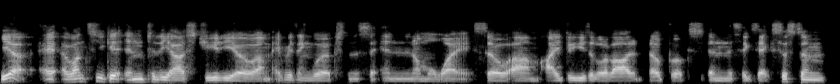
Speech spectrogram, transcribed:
Yeah, once you get into the R Studio, um, everything works in the, in the normal way. So um, I do use a lot of R notebooks in this exact system.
